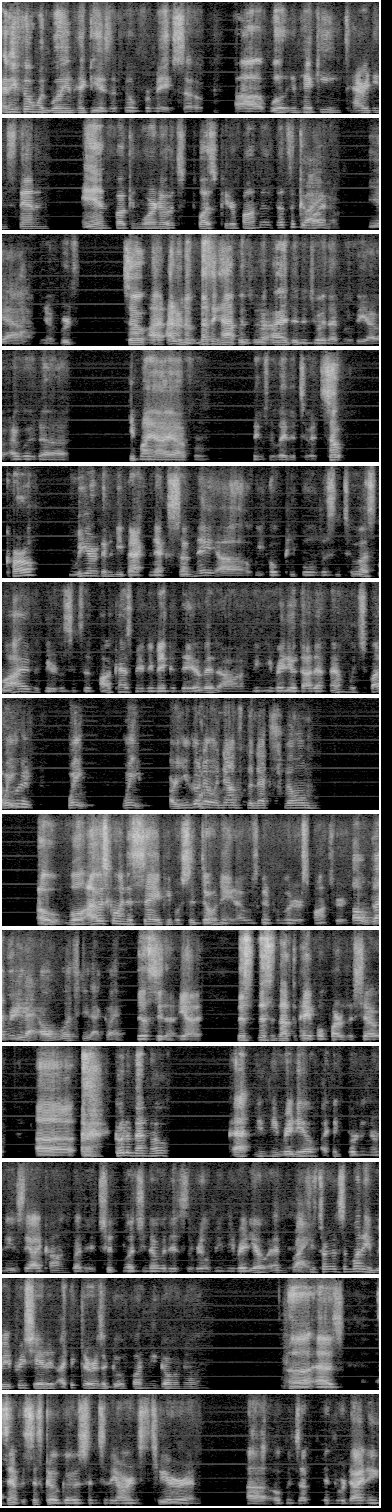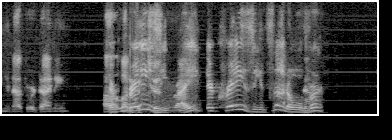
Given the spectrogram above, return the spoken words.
any film with William Hickey is a film for me. So uh, William Hickey, Harry Dean Stanton, and fucking Warren Oates plus Peter Fonda. That's a good Right. lineup. Yeah. You know, so I, I don't know. Nothing happens, but I did enjoy that movie. I, I would uh, keep my eye out for things related to it. So, Carl, we are going to be back next Sunday. Uh, we hope people listen to us live. If you're listening to the podcast, maybe make a day of it on mutinyradio.fm, which, by Wait. the way, Wait, wait. Are you going to announce the next film? oh, well, I was going to say people should donate. I was going to promote our sponsors. Oh, let's do that. Oh, let's do that. Go ahead. Let's do that. Yeah. This this is not the painful part of the show. Uh, go to Venmo at Mutiny Radio. I think Bert and Ernie is the icon, but it should let you know it is the real Mutiny Radio. And Right. if you throw in some money, we appreciate it. I think there is a GoFundMe going on uh, as San Francisco goes into the orange tier and uh, opens up indoor dining and outdoor dining. Uh, They're a lot of good crazy, right? They're crazy. It's not over.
